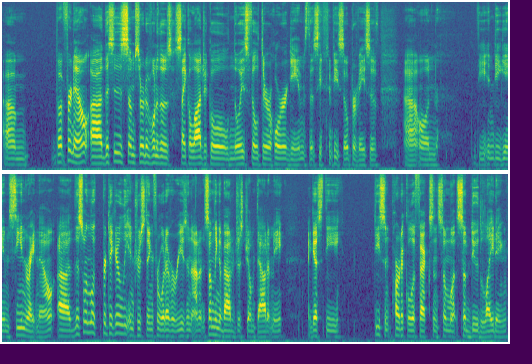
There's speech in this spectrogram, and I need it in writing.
Um, but for now, uh, this is some sort of one of those psychological noise filter horror games that seem to be so pervasive uh, on the indie game scene right now. Uh, this one looked particularly interesting for whatever reason. I don't. Something about it just jumped out at me. I guess the decent particle effects and somewhat subdued lighting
